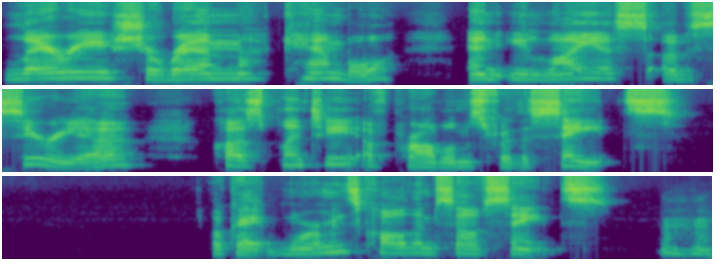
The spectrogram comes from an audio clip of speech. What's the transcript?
Larry Sharem Campbell, and Elias of Syria caused plenty of problems for the saints. Okay, Mormons call themselves saints mm-hmm.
